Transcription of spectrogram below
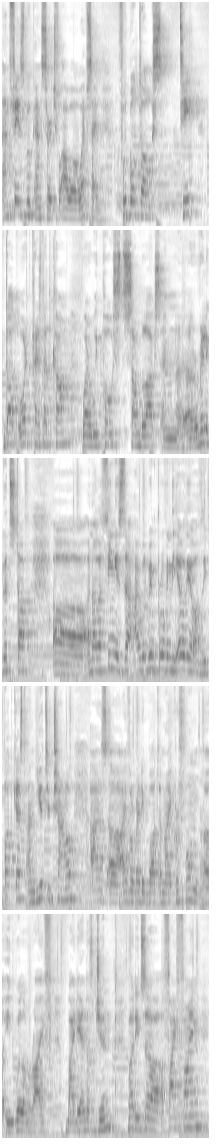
and Facebook, and search for our website, Football Talks T wordpress.com where we post some blogs and uh, really good stuff. Uh, another thing is that i will be improving the audio of the podcast and youtube channel as uh, i've already bought a microphone. Uh, it will arrive by the end of june but it's a, a Fifine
